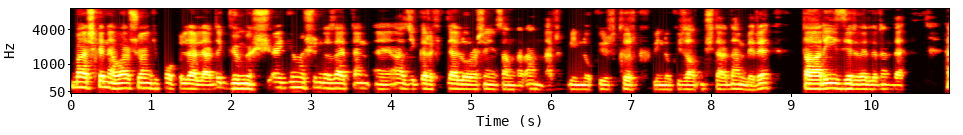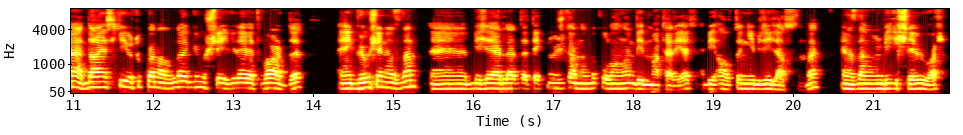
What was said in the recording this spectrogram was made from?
Başka ne var? Şu anki popülerlerde gümüş. E, gümüşün de zaten e, azıcık grafiklerle uğraşan insanlar anlar. 1940-1960'lardan beri tarihi zirvelerinde. He, daha eski YouTube kanalımda gümüşle ilgili evet vardı. E, gümüş en azından e, bir yerlerde teknolojik anlamda kullanılan bir materyal. Bir altın gibi değil aslında. En azından onun bir işlevi var.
